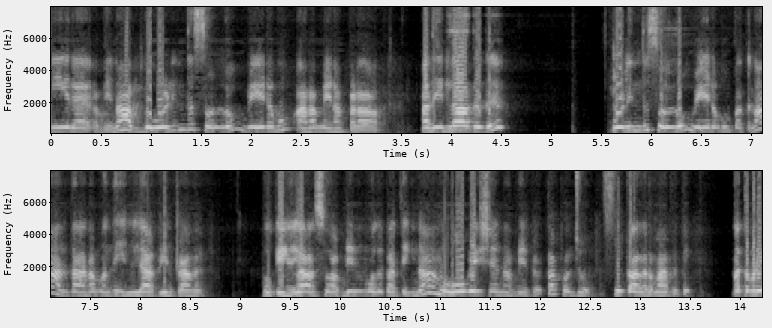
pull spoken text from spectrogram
நீர அப்படின்னா அப்படி ஒளிந்து சொல்லும் வேடமும் அறம் எனப்படா அது இல்லாதது ஒளிந்து சொல்லும் வேடமும் பார்த்தோன்னா அந்த அறம் வந்து இல்ல அப்படின்றாங்க. ஓகேங்களா? சோ அப்படின் போது பாத்தீங்கன்னா ஓவேஷன் அப்படின்றது தான் கொஞ்சம் சூட்டாகரமா இருக்கு. மற்றபடி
